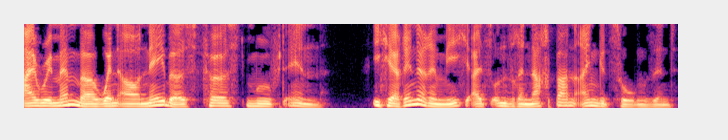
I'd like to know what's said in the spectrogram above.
I remember when our neighbors first moved in. Ich erinnere mich, als unsere Nachbarn eingezogen sind.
